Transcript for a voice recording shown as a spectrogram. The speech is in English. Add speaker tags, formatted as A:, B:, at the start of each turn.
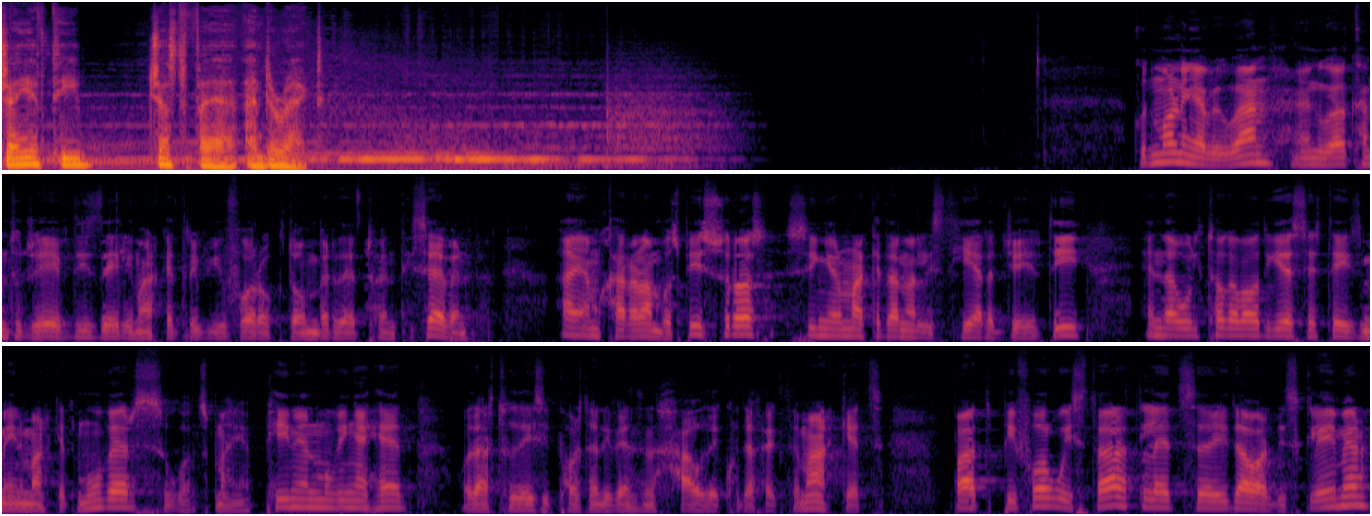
A: JFD, just fair and direct.
B: Good morning everyone and welcome to JFD's daily market review for October the 27th. I am Charalambos Pissouros, senior market analyst here at JFD and I will talk about yesterday's main market movers, what's my opinion moving ahead, what are today's important events and how they could affect the markets. But before we start, let's read our disclaimer.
